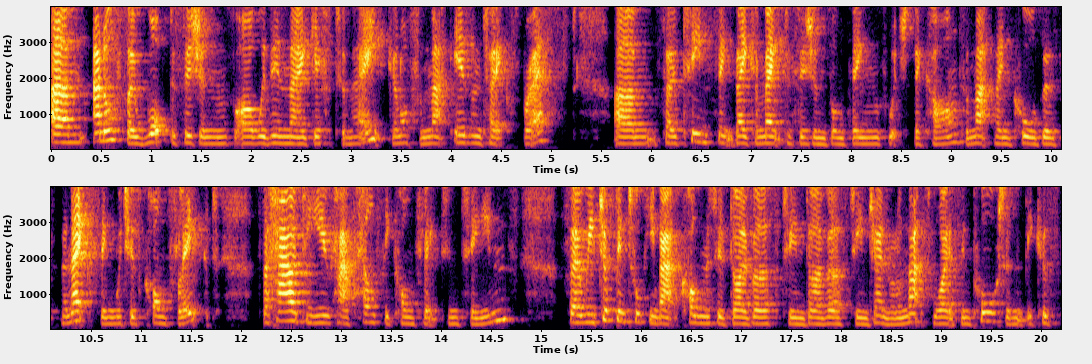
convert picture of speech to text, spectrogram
um, and also what decisions are within their gift to make. And often that isn't expressed. Um, so teams think they can make decisions on things which they can't, and that then causes the next thing, which is conflict. So how do you have healthy conflict in teams? So we've just been talking about cognitive diversity and diversity in general, and that's why it's important because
